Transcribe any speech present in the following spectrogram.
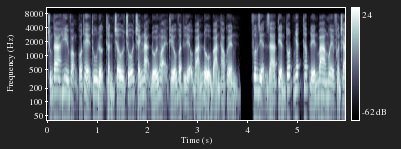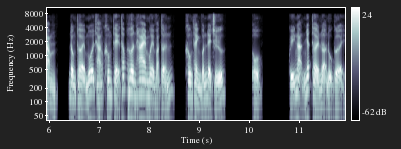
chúng ta hy vọng có thể thu được thần châu chỗ tránh nạn đối ngoại thiếu vật liệu bán đổ bán tháo quyền phương diện giá tiền tốt nhất thấp đến ba 30%, đồng thời mỗi tháng không thể thấp hơn hai mươi vạn tấn không thành vấn đề chứ. Ồ quý ngạn nhất thời nợ nụ cười.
